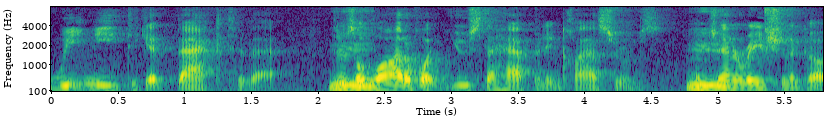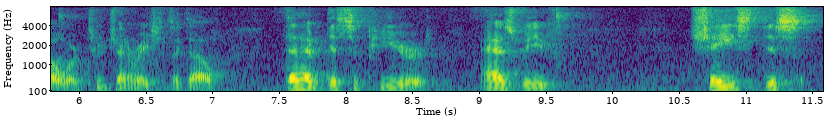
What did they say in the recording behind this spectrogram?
we need to get back to that. There's a Mm. lot of what used to happen in classrooms a Mm. generation ago or two generations ago that have disappeared as we've chased this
